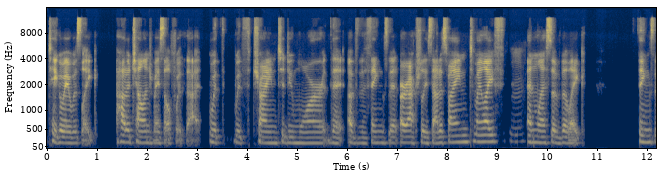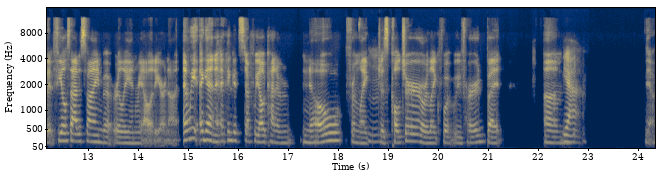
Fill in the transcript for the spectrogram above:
takeaway was like how to challenge myself with that, with with trying to do more that of the things that are actually satisfying to my life Mhm. and less of the like things that feel satisfying but really in reality are not. And we again, I think it's stuff we all kind of know from like just Mhm. culture or like what we've heard, but um Yeah. yeah.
